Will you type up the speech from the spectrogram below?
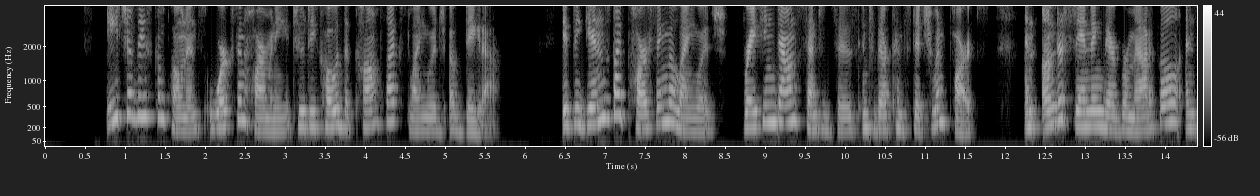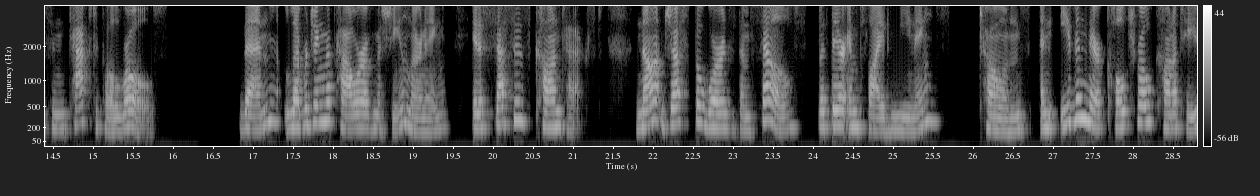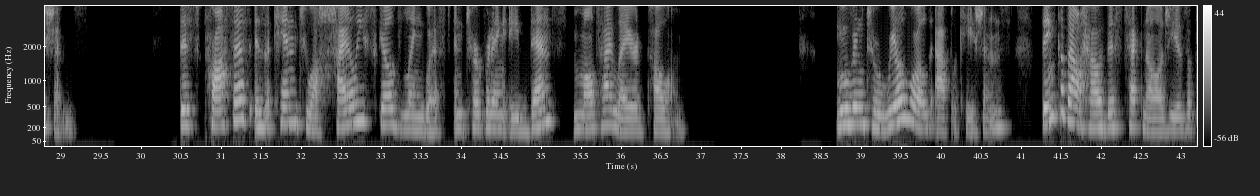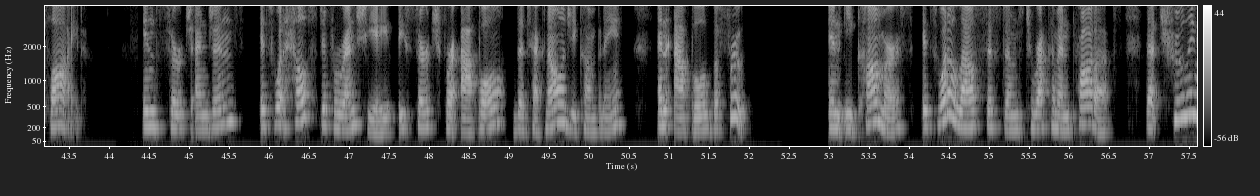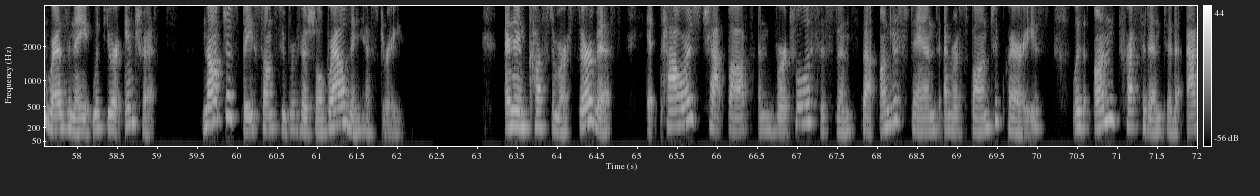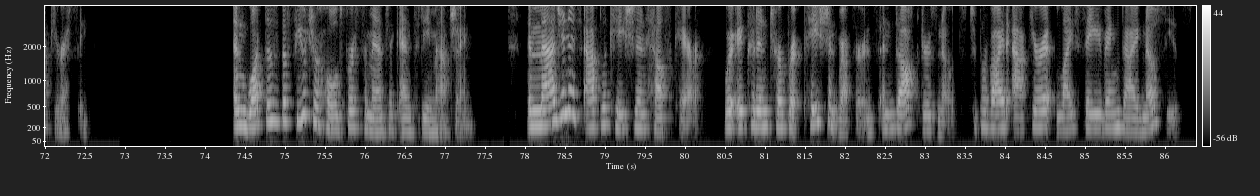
Each of these components works in harmony to decode the complex language of data. It begins by parsing the language, breaking down sentences into their constituent parts, and understanding their grammatical and syntactical roles. Then, leveraging the power of machine learning, it assesses context, not just the words themselves, but their implied meanings, tones, and even their cultural connotations. This process is akin to a highly skilled linguist interpreting a dense, multi-layered poem. Moving to real-world applications, Think about how this technology is applied. In search engines, it's what helps differentiate a search for Apple, the technology company, and Apple, the fruit. In e-commerce, it's what allows systems to recommend products that truly resonate with your interests, not just based on superficial browsing history. And in customer service, it powers chatbots and virtual assistants that understand and respond to queries with unprecedented accuracy. And what does the future hold for semantic entity matching? Imagine its application in healthcare, where it could interpret patient records and doctor's notes to provide accurate life-saving diagnoses.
